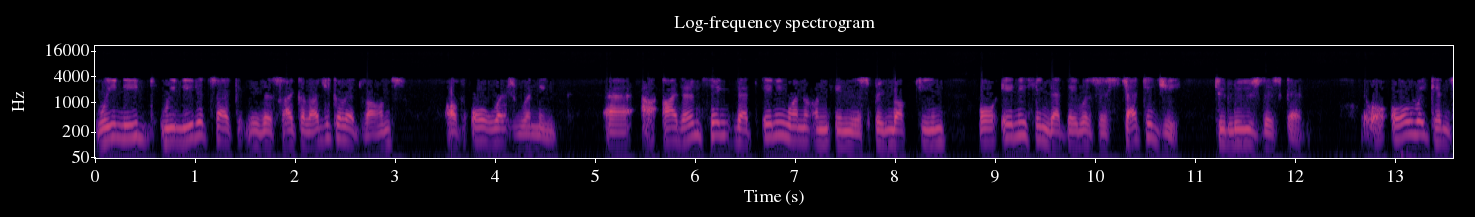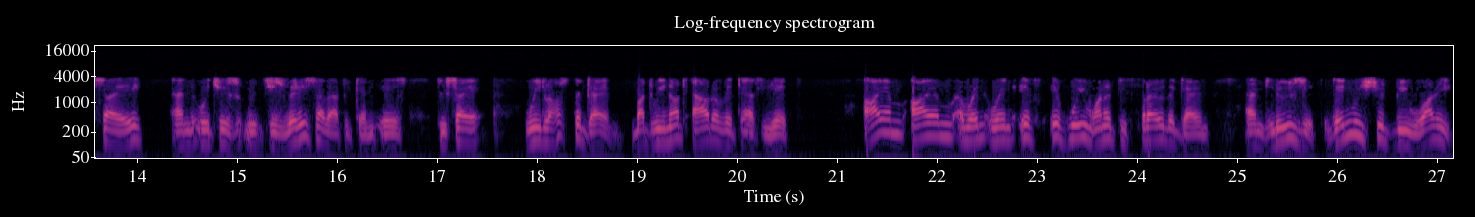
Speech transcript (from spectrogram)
We need we needed psych- the psychological advance of always winning. Uh, I, I, don't think that anyone on, in the Springbok team or anything that there was a strategy to lose this game. All we can say, and which is which is very South African, is to say we lost the game, but we're not out of it as yet. I am I am when when if if we wanted to throw the game and lose it, then we should be worried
